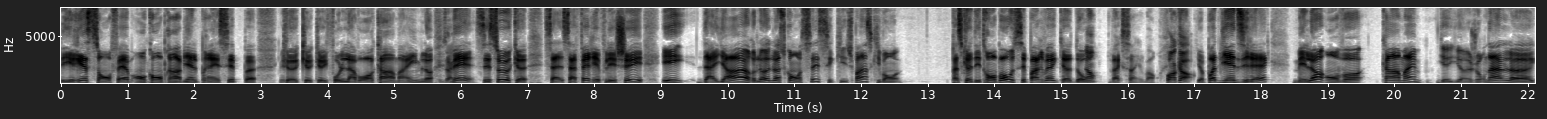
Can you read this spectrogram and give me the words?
Les risques sont faibles. On comprend bien le principe euh, que- que- qu'il faut l'avoir quand même. Là. Exact. Mais c'est sûr que ça, ça fait réfléchir. Et d'ailleurs, là, là, ce qu'on sait, c'est que je pense qu'ils vont... Parce que des thromboses, c'est pas arrivé avec euh, d'autres vaccins. Bon. Pas encore. Il n'y a pas de lien direct, mais là, on va quand même. Il y a, il y a un journal euh,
